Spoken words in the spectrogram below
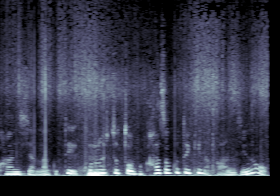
感じじゃなくてこの人との家族的な感じの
